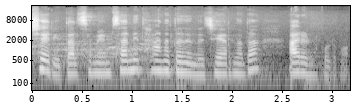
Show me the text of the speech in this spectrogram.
ശരി തത്സമയം സന്നിധാനത്ത് നിന്ന് ചേർന്നത് അരുൺ കൊടുങ്ങൂർ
